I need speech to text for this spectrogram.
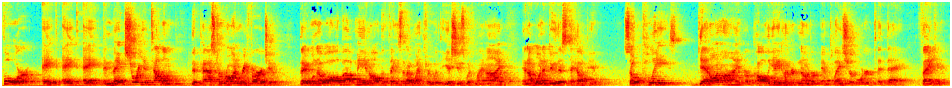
4888 and make sure you tell them that Pastor Ron referred you. They will know all about me and all the things that I went through with the issues with my eye, and I want to do this to help you. So please get online or call the 800 number and place your order today. Thank you.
